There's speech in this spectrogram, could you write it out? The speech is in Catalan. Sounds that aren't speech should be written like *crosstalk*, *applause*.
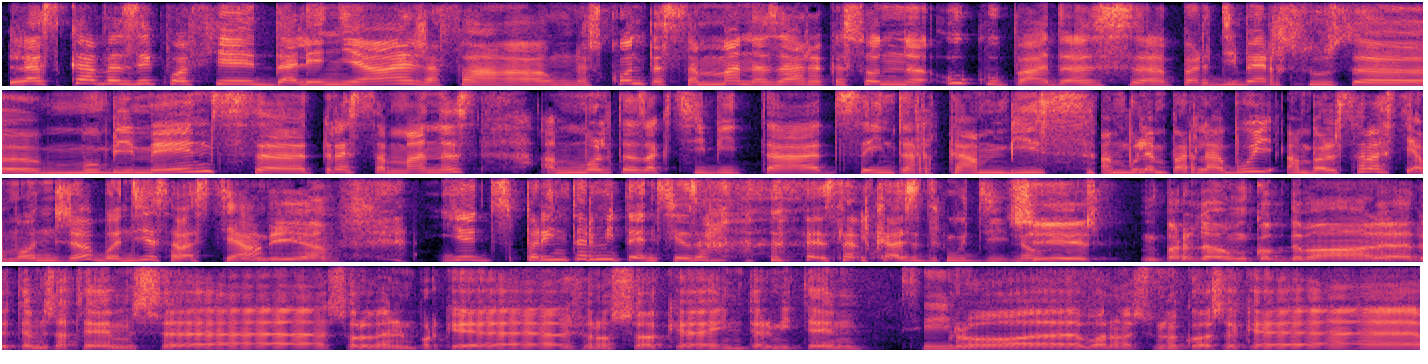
Les caves Equafier d'Alenyà ja fa unes quantes setmanes ara que són ocupades eh, per diversos uh, moviments, uh, tres setmanes amb moltes activitats, intercanvis. En volem parlar avui amb el Sebastià Monge. Bon dia, Sebastià. Bon dia. I ets per intermitències, *laughs* és el cas de dir, no? Sí, és per un cop de mà de temps a temps, eh, solament perquè jo no sóc intermitent, Sí. però eh, bueno, és una cosa que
